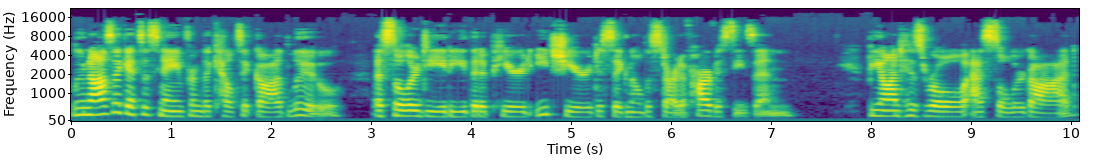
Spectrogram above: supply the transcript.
Lughnasadh gets its name from the Celtic god Lugh, a solar deity that appeared each year to signal the start of harvest season. Beyond his role as solar god,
